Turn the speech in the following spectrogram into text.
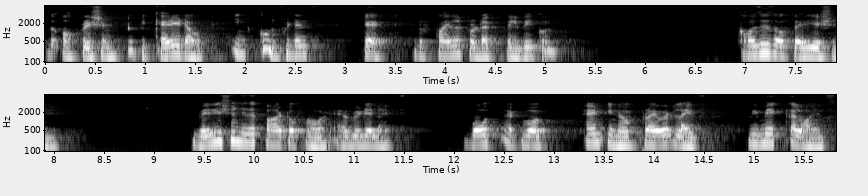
the operation to be carried out in confidence that the final product will be good. Causes of variation Variation is a part of our everyday life. Both at work and in our private life, we make allowance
